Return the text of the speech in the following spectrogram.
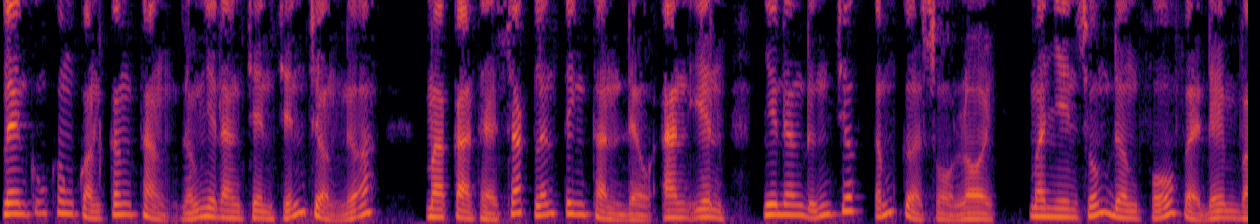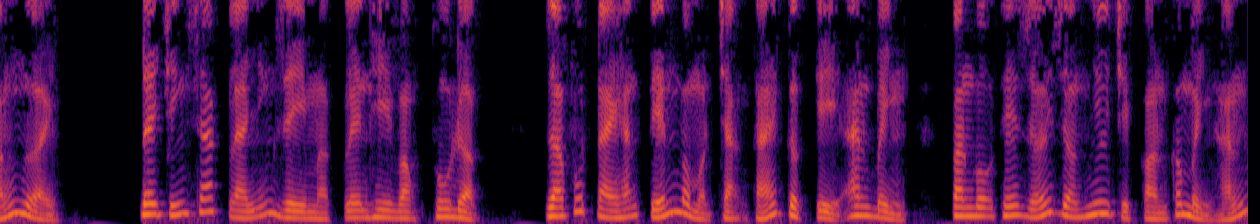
Lên cũng không còn căng thẳng giống như đang trên chiến trường nữa, mà cả thể xác lẫn tinh thần đều an yên như đang đứng trước tấm cửa sổ lồi mà nhìn xuống đường phố về đêm vắng người. Đây chính xác là những gì mà Glenn hy vọng thu được. Giờ phút này hắn tiến vào một trạng thái cực kỳ an bình, toàn bộ thế giới dường như chỉ còn có mình hắn,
